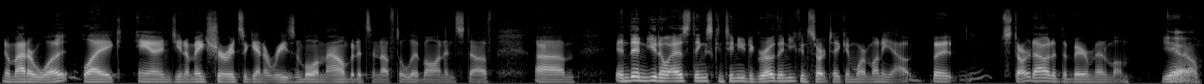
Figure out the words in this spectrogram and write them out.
no matter what. Like, and you know, make sure it's again a reasonable amount, but it's enough to live on and stuff. Um, and then you know, as things continue to grow, then you can start taking more money out, but start out at the bare minimum. you Yeah, know?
